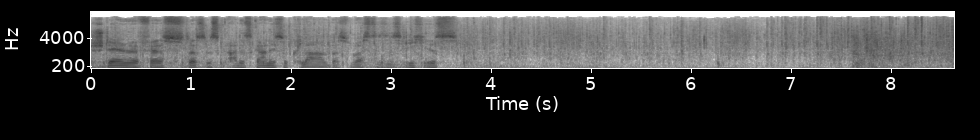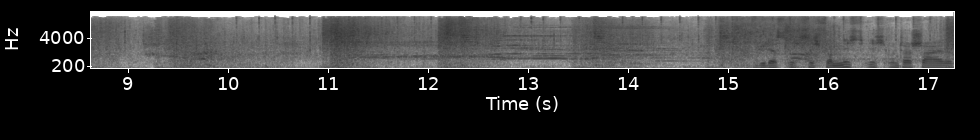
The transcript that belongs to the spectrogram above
stellen wir fest, das ist alles gar nicht so klar, was, was dieses Ich ist. Wie das Ich sich vom Nicht-Ich unterscheidet.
